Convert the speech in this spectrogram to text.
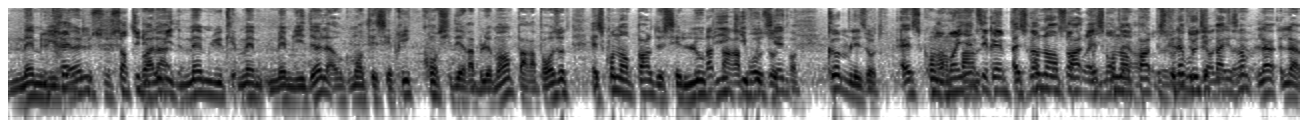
même Lidl, plus sortie du voilà, Covid. même, Luc- même, même Lidl a augmenté ses prix considérablement par rapport aux autres. Est-ce qu'on en parle de ces Pas lobbies par qui vous aux tiennent autres, comme les autres. est-ce qu'on En en, moyenne, parle c'est quand même plus Est-ce qu'on en 20% parle Est-ce qu'on en parle hein, Parce que là, vous dites par exemple, là, là,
